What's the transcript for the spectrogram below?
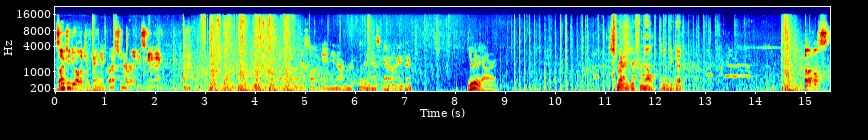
As long as you do all the companion quests, you're not really missing anything. That's all the game. You're not really missing out on anything. You really aren't. Just murder your famil, and you'll be good. The levels,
